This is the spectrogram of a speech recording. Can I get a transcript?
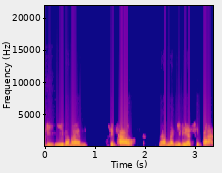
PE ประมาณสิบเท่านะและ EPS สิบบาท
